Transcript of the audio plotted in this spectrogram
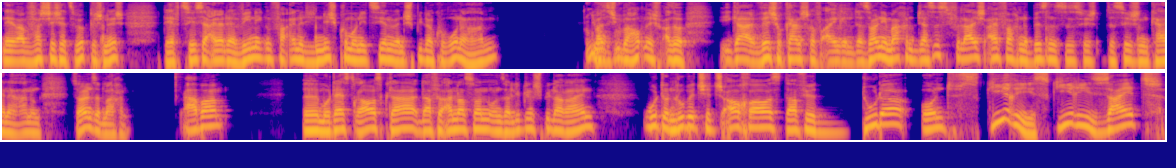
Nee, aber verstehe ich jetzt wirklich nicht. Der FC ist ja einer der wenigen Vereine, die nicht kommunizieren, wenn Spieler Corona haben. Jo. Was ich überhaupt nicht, also egal, will ich auch gar nicht drauf eingehen. Das sollen die machen. Das ist vielleicht einfach eine Business Decision, keine Ahnung. Sollen sie machen. Aber äh, Modest raus, klar, dafür Anderson, unser Lieblingsspieler rein. Ut und Lubicic auch raus, dafür Duda und Skiri. Skiri seit,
